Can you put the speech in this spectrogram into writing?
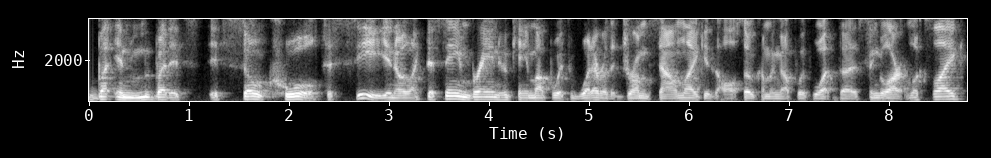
but in but it's it's so cool to see you know like the same brain who came up with whatever the drums sound like is also coming up with what the single art looks like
